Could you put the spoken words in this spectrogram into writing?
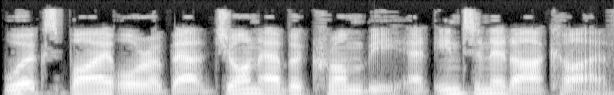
Works by or about John Abercrombie at Internet Archive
